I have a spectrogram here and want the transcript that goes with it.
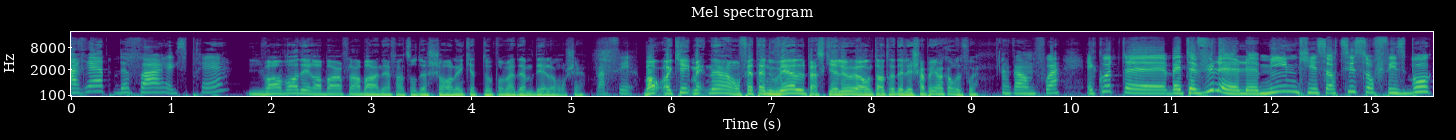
Arrête de faire exprès. Il va y avoir des Robert flambant neuf en tour de char. là. Inquiète-toi pas, Madame Deslongchamp. Parfait. Bon, OK, maintenant, on fait ta nouvelle parce que là, on est en train de l'échapper encore une fois. Encore une fois. Écoute, euh, ben, t'as vu le, le meme qui est sorti sur Facebook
